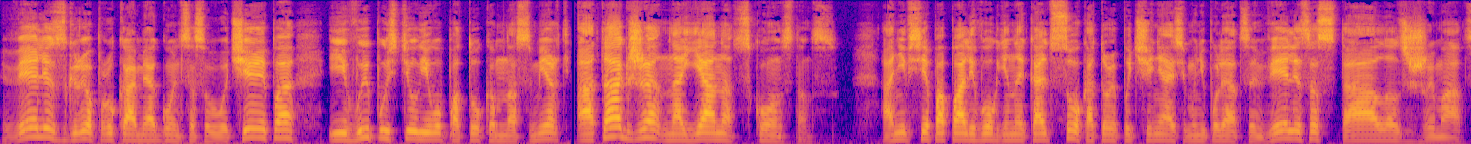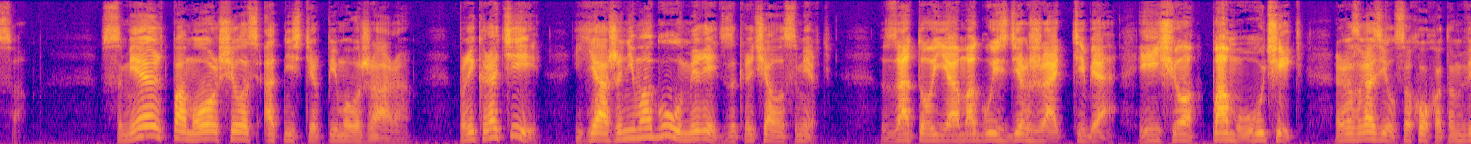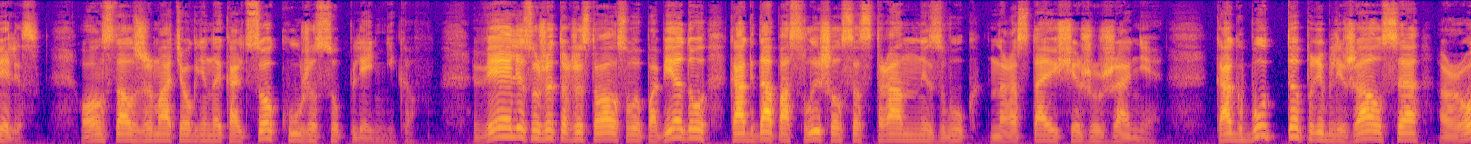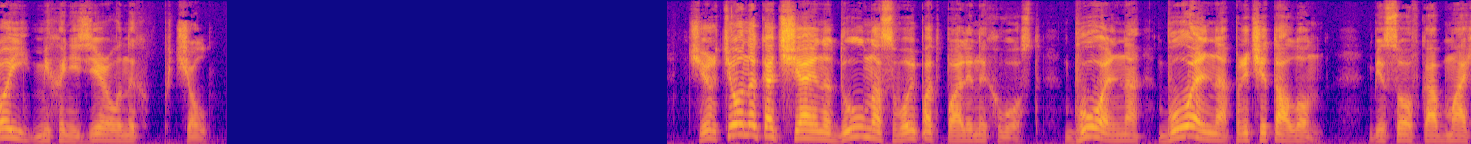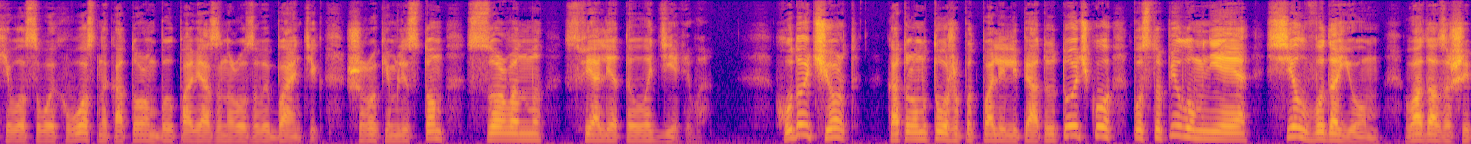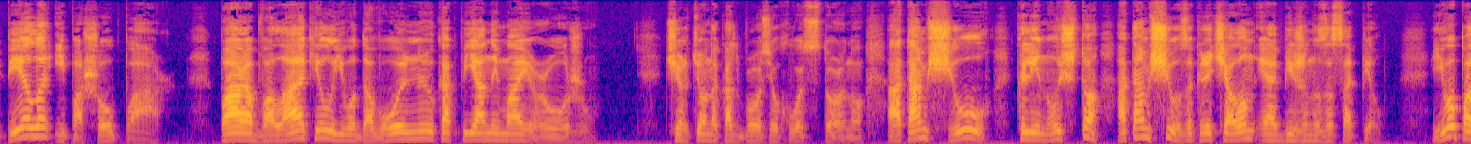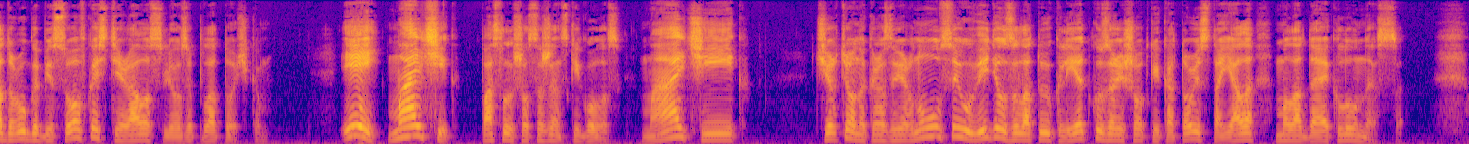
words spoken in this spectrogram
Велес сгреб руками огонь со своего черепа и выпустил его потоком на смерть, а также на Яна с Констанс. Они все попали в огненное кольцо, которое, подчиняясь манипуляциям Велеса, стало сжиматься. Смерть поморщилась от нестерпимого жара. «Прекрати! Я же не могу умереть!» — закричала смерть. «Зато я могу сдержать тебя и еще помучить!» — разразился хохотом Велес. Он стал сжимать огненное кольцо к ужасу пленников. Велес уже торжествовал свою победу, когда послышался странный звук, нарастающее жужжание. Как будто приближался рой механизированных пчел. Чертенок отчаянно дул на свой подпаленный хвост. «Больно! Больно!» — причитал он. Бесовка обмахивала свой хвост, на котором был повязан розовый бантик, широким листом, сорванным с фиолетового дерева. Худой черт, которому тоже подпалили пятую точку, поступил умнее, сел в водоем. Вода зашипела, и пошел пар. Пар обволакивал его довольную, как пьяный май, рожу. Чертенок отбросил хвост в сторону. «Отомщу! Клянусь, что! Отомщу!» — закричал он и обиженно засопел. Его подруга бесовка стирала слезы платочком. «Эй, мальчик!» — послышался женский голос. «Мальчик!» Чертенок развернулся и увидел золотую клетку, за решеткой которой стояла молодая клоунесса.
